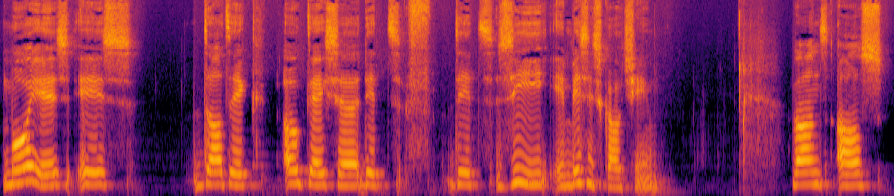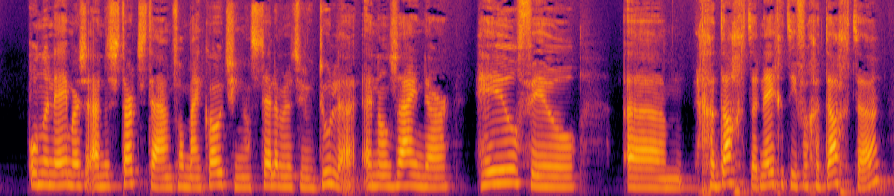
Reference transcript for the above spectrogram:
mooi is, is dat ik ook deze, dit, dit zie in business coaching. Want als ondernemers aan de start staan van mijn coaching, dan stellen we natuurlijk doelen. En dan zijn er heel veel um, gedachten, negatieve gedachten,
